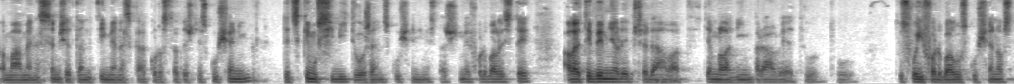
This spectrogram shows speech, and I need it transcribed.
A máme, myslím, že ten tým je dneska jako dostatečně zkušený. Vždycky musí být tvořen zkušenými staršími fotbalisty, ale ty by měli předávat těm mladým právě tu, tu, tu svoji fotbalovou zkušenost.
